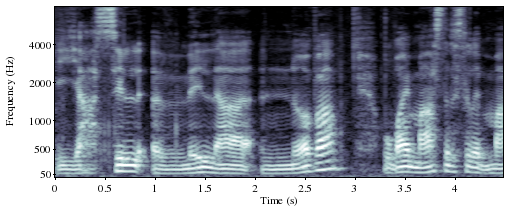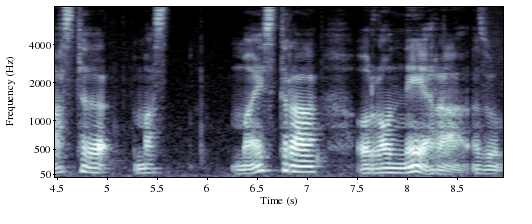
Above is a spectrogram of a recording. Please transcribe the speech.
Yasil Villanova, wobei Master-Distillerie Master, Master, Maestra Ronera, also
